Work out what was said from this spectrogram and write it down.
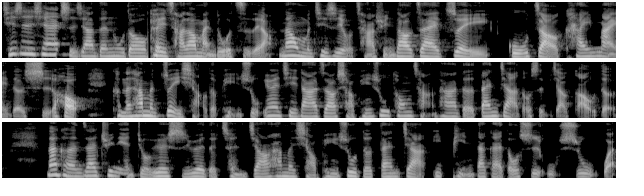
其实现在实价登录都可以查到蛮多资料。那我们其实有查询到，在最古早开卖的时候，可能他们最小的坪数，因为其实大家知道小坪数通常它的单价都是比较高的。那可能在去年九月、十月的成交，他们小坪数的单价一坪大概都是五十五万。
